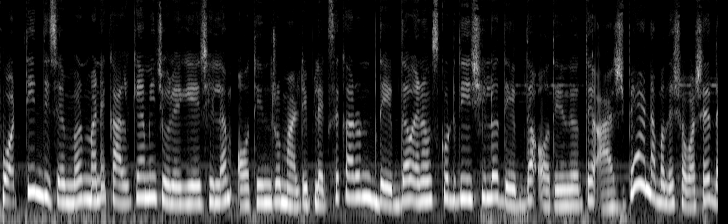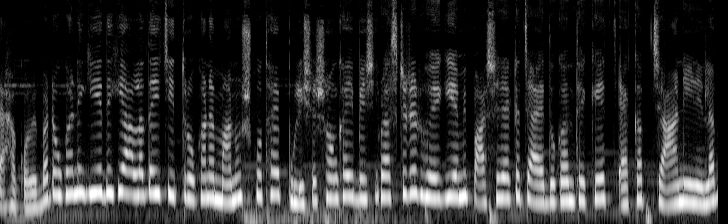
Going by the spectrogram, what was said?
ফোরটিন ডিসেম্বর মানে কালকে আমি চলে গিয়েছিলাম অতীন্দ্র মাল্টিপ্লেক্সে কারণ দেবদাও অ্যানাউন্স করে দিয়েছিল, দেবদা অতীন্দ্রতে আসবে অ্যান্ড আমাদের সবার সাথে দেখা করবে। বাট ওখানে গিয়ে দেখি আলাদাই চিত্র, ওখানে মানুষ কোথায়, পুলিশের সংখ্যাই বেশি। ফ্রাস্ট্রেটেড হয়ে গিয়ে আমি পাশের একটা চায়ের দোকান থেকে এক কাপ চা নিয়ে নিলাম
